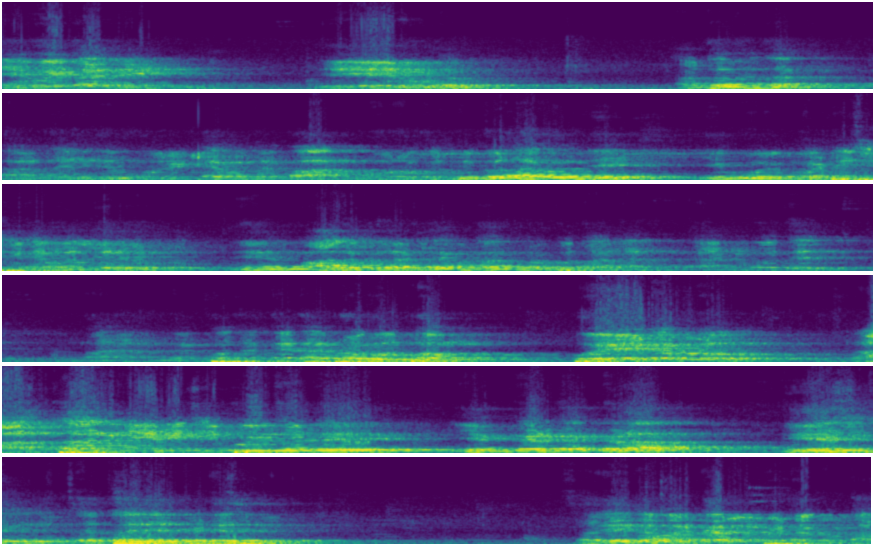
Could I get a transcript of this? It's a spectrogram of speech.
ఏమైతుంది ఏమి ఉండదు అర్థమైందా అంటే ఇది ఊరు ఇట్లే ఉంది ఊరు ఒక దిగులాగా ఉంది ఈ ఊరికి పట్టించుకునే వాళ్ళు లేరు నేను పాలకులు అట్లే ఉన్నారు ప్రభుత్వాన్ని కాకపోతే మన గత ప్రభుత్వం పోయేటప్పుడు రాష్ట్రానికి ఏమి చెప్పిందంటే ఎక్కడికక్కడ చెత్త పెట్టేసింది. సరైన వర్గాలు పెట్టకుండా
